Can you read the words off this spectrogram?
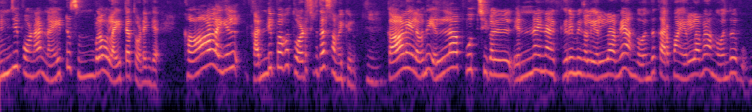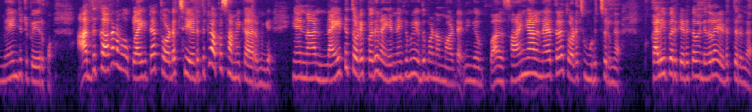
மிஞ்சி போனால் நைட்டு சிம்பிளாக ஒரு லைட்டாக தொடங்க. காலையில் கண்டிப்பாக தொடச்சிட்டு தான் சமைக்கணும். காலையில் வந்து எல்லா பூச்சிகள் என்னென்ன கிருமிகள் எல்லாமே அங்கே வந்து கரப்பான் எல்லாமே அங்கே வந்து மேய்ஞ்சிட்டு போயிருக்கும். அதுக்காக நம்ம லைட்டாக தொடச்சி எடுத்துட்டு அப்போ சமைக்க ஆரம்பிங்க. ஏன் நான் நைட்டு துடைப்பதை நான் என்றைக்குமே இது பண்ண மாட்டேன். நீங்கள் சாயங்கால நேரத்தில் தொடச்சி முடிச்சிருங்க. கழிப்பறைக்கு எடுக்க வேண்டியதெல்லாம் எடுத்துருங்க.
